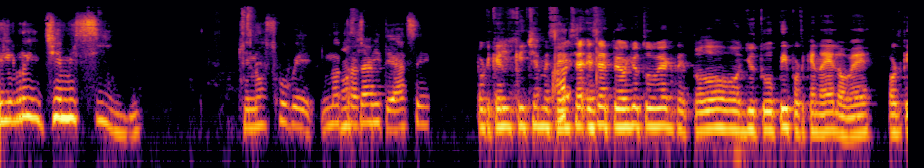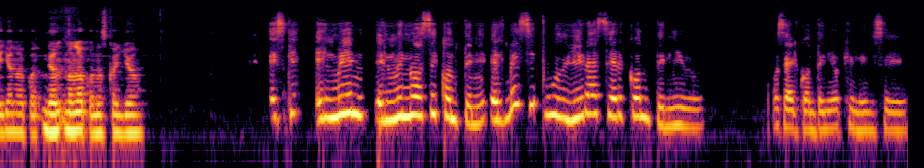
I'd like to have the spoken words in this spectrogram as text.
el Rich MC, que no sube, no transmite, hace... Porque el Rich MC es, el peor youtuber de todo YouTube y porque nadie lo ve, porque yo no, no lo conozco yo. Es que el men, el men no hace contenido, el men si pudiera hacer contenido, o sea, el contenido que me dice,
